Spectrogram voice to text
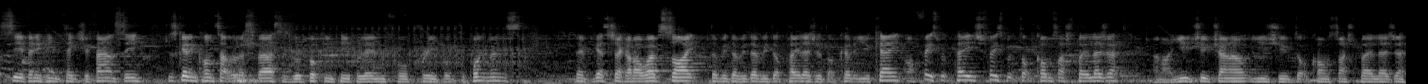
see if anything takes your fancy. Just get in contact with us first as we're booking people in for pre-booked appointments. Don't forget to check out our website, www.playleisure.co.uk, our Facebook page, facebook.com slash playleisure, and our YouTube channel, youtube.com slash playleisure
